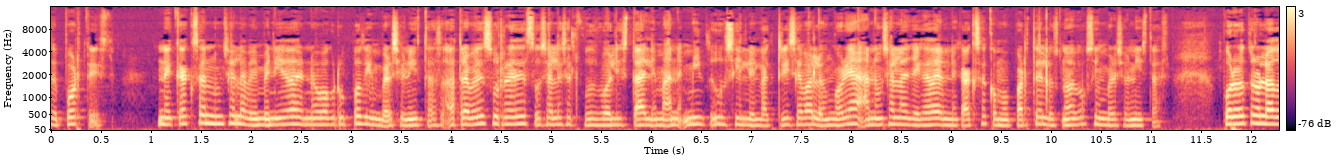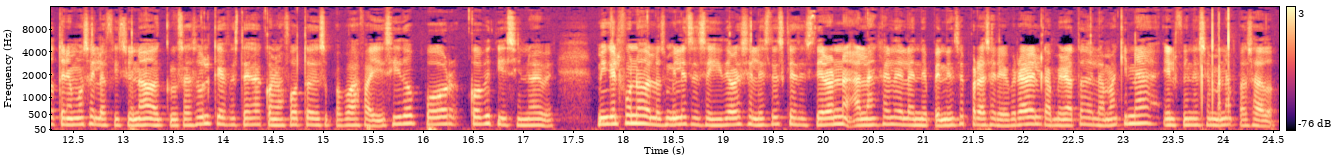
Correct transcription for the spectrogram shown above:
Deportes. Necaxa anuncia la bienvenida del nuevo grupo de inversionistas. A través de sus redes sociales, el futbolista alemán Mid y la actriz Eva Longoria anuncian la llegada del Necaxa como parte de los nuevos inversionistas. Por otro lado, tenemos el aficionado de Cruz Azul que festeja con la foto de su papá fallecido por COVID-19. Miguel fue uno de los miles de seguidores celestes que asistieron al Ángel de la Independencia para celebrar el campeonato de la máquina el fin de semana pasado.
